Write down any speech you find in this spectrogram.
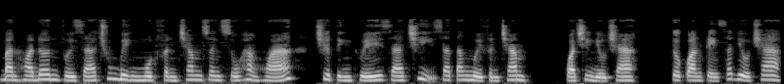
bàn hóa đơn với giá trung bình 1% doanh số hàng hóa, trừ tính thuế giá trị gia tăng 10%. Quá trình điều tra, cơ quan cảnh sát điều tra,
